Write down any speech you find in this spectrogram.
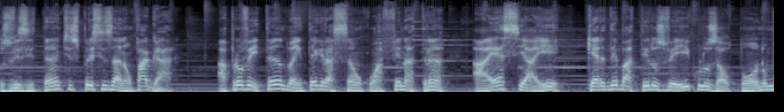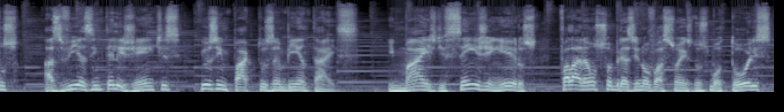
Os visitantes precisarão pagar. Aproveitando a integração com a Fenatran, a SAE quer debater os veículos autônomos, as vias inteligentes e os impactos ambientais. E mais de 100 engenheiros falarão sobre as inovações nos motores,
